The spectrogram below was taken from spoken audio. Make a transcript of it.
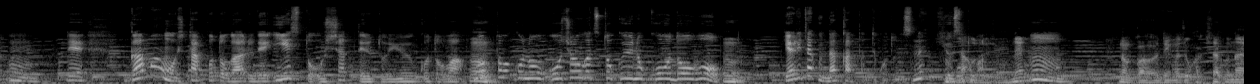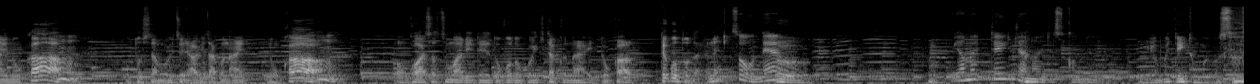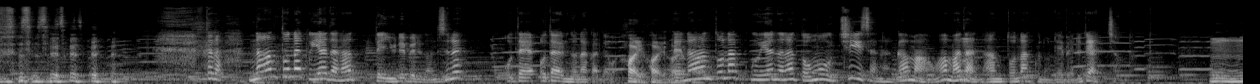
うん、で我慢をしたことがあるでイエスとおっしゃってるということは、うん。本当はこのお正月特有の行動をうん。やりたくなかったってことですね、ヒューさんはそういうことでしょうね。う、ん。なんか年賀状書きたくないのか、うん。お年玉別にあげたくないのか、うんご挨拶回りでどこどこ行きたくないとかってことだよね。そうね。う、ん。やめていいんじゃないですかね。やめていいと思います。ただなんとなく嫌だなっていうレベルなんですね。おてお便りの中では。はいはいはい、でなんとなく嫌だなと思う小さな我慢はまだなんとなくのレベルでやっちゃうんだって。うんうんうんうん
